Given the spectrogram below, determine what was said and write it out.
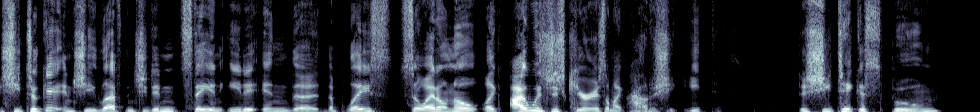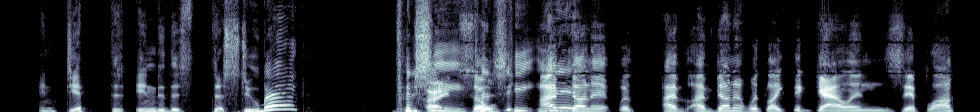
she took it and she left and she didn't stay and eat it in the the place. So I don't know. Like I was just curious. I'm like, how does she eat this? Does she take a spoon and dip the, into this the stew bag? Does she? Right, so does she eat I've it? done it with I've I've done it with like the gallon Ziploc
